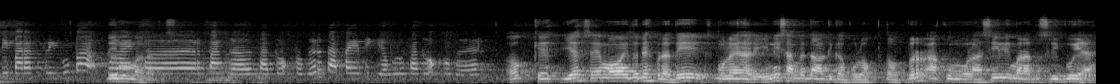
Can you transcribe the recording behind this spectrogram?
500 ribu Pak, mulai 500. Tanggal 1 Oktober sampai 31 Oktober. Oke, ya saya mau itu deh. Berarti mulai hari ini sampai tanggal 30 Oktober akumulasi 500.000 ya.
